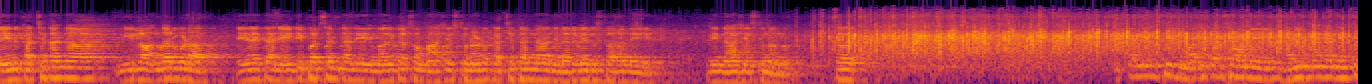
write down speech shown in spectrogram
నేను ఖచ్చితంగా మీలో అందరూ కూడా ఏదైతే ఆయన ఎయిటీ పర్సెంట్ అని మధుకర్ స్వామి ఆశిస్తున్నాడో ఖచ్చితంగా అది నెరవేరుస్తారని దీన్ని ఆశిస్తున్నాను. సో ఇక్కడ నుంచి మధుకర్ స్వామి హబీబ్ నగర్ నుంచి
